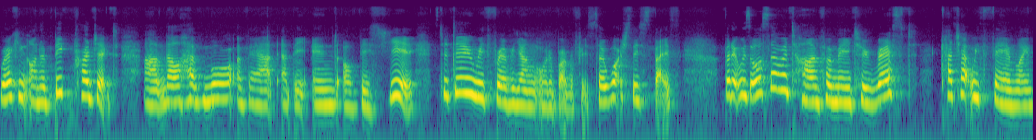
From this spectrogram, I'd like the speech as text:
working on a big project. Um, they'll have more about at the end of this year. To do with Forever Young autobiographies. So, watch this space. But it was also a time for me to rest, catch up with family,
